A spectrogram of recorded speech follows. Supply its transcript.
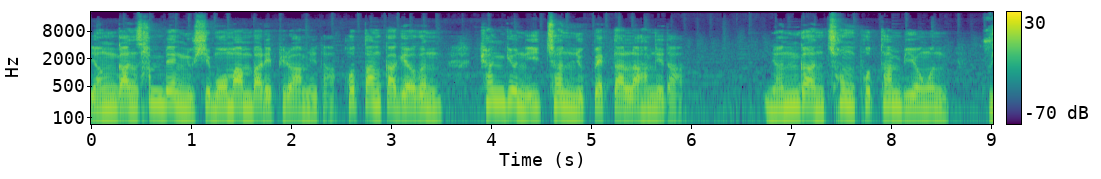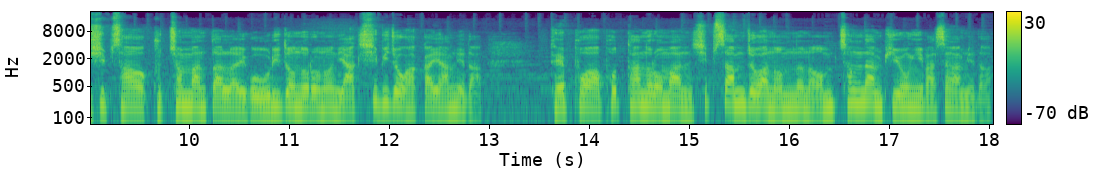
연간 365만 발이 필요합니다. 포탄 가격은 평균 2,600달러 합니다. 연간 총 포탄 비용은 94억 9천만 달러이고 우리 돈으로는 약 12조 가까이 합니다. 대포와 포탄으로만 13조가 넘는 엄청난 비용이 발생합니다.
